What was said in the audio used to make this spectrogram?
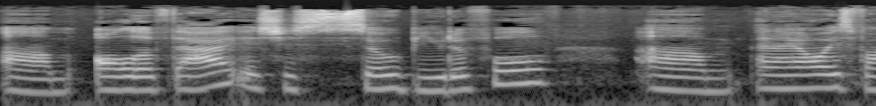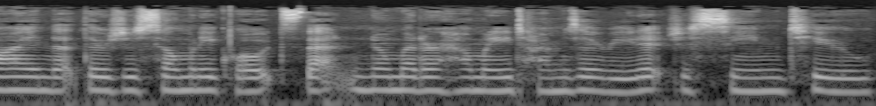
um, all of that is just so beautiful. Um, and I always find that there's just so many quotes that no matter how many times I read it, just seem to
